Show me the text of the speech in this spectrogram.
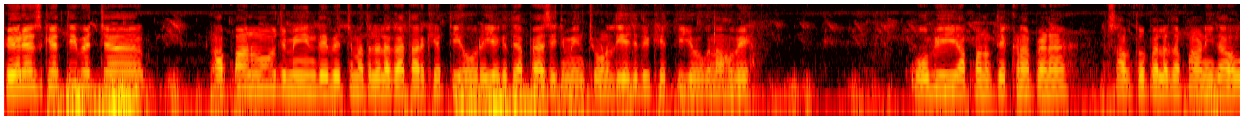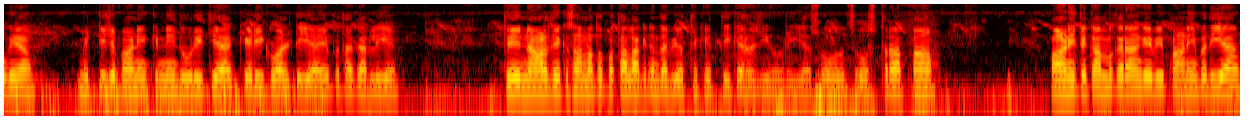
ਫਿਰ ਇਸ ਖੇਤੀ ਵਿੱਚ ਆਪਾਂ ਨੂੰ ਜ਼ਮੀਨ ਦੇ ਵਿੱਚ ਮਤਲਬ ਲਗਾਤਾਰ ਖੇਤੀ ਹੋ ਰਹੀ ਹੈ, ਕਿਤੇ ਆਪਾਂ ਐਸੀ ਜ਼ਮੀਨ ਚੁਣ ਲਈਏ ਜਿਹਦੀ ਖੇਤੀ ਯੋਗ ਨਾ ਹੋਵੇ। ਉਹ ਵੀ ਆਪਾਂ ਨੂੰ ਦੇਖਣਾ ਪੈਣਾ ਸਭ ਤੋਂ ਪਹਿਲਾਂ ਤਾਂ ਪਾਣੀ ਦਾ ਹੋ ਗਿਆ। ਮਿੱਟੀ 'ਚ ਪਾਣੀ ਕਿੰਨੀ ਦੂਰੀ ਤੇ ਆ, ਕਿਹੜੀ ਕੁਆਲਿਟੀ ਆ, ਇਹ ਪਤਾ ਕਰ ਲਈਏ। ਤੇ ਨਾਲ ਦੇ ਕਿਸਾਨਾਂ ਤੋਂ ਪਤਾ ਲੱਗ ਜਾਂਦਾ ਵੀ ਉੱਥੇ ਖੇਤੀ ਕਿਹੋ ਜੀ ਹੋ ਰਹੀ ਆ। ਸੋ ਉਸ ਤਰ੍ਹਾਂ ਆਪਾਂ ਪਾਣੀ ਤੇ ਕੰਮ ਕਰਾਂਗੇ ਵੀ ਪਾਣੀ ਵਧੀਆ।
